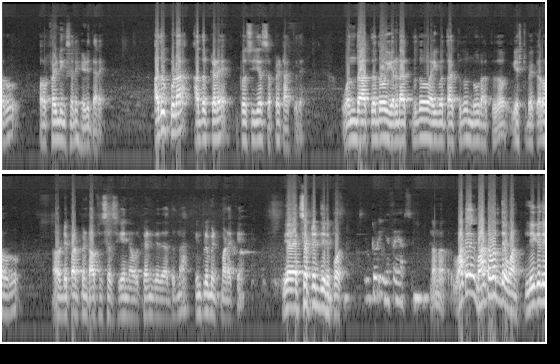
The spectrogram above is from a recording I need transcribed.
ಅವರು ಅವ್ರ ಫೈಂಡಿಂಗ್ಸ್ ಅಲ್ಲಿ ಹೇಳಿದ್ದಾರೆ. ಅದು ಕೂಡ ಅದ್ರ ಕಡೆ ಪ್ರೊಸೀಜರ್ ಸಪ್ರೇಟ್ ಆಗ್ತದೆ. ಒಂದು ಆಗ್ತದೋ ಎರಡು ಆಗ್ತದೋ ಐವತ್ತು ಆಗ್ತದೋ ನೂರು ಆಗ್ತದೋ ಎಷ್ಟು ಬೇಕಾದ್ರೂ ಅವರು ಅವ್ರ ಡಿಪಾರ್ಟ್ಮೆಂಟ್ ಆಫೀಸರ್ಸ್ ಏನು ಅವ್ರು ಕಂಡಿದೆ ಅದನ್ನ ಇಂಪ್ಲಿಮೆಂಟ್ ಮಾಡಕ್ಕೆ. We have accepted the report what what No, no. Whatever, legally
